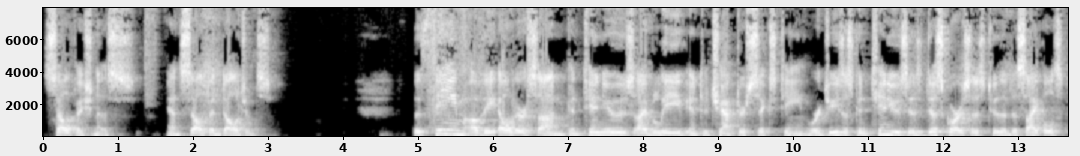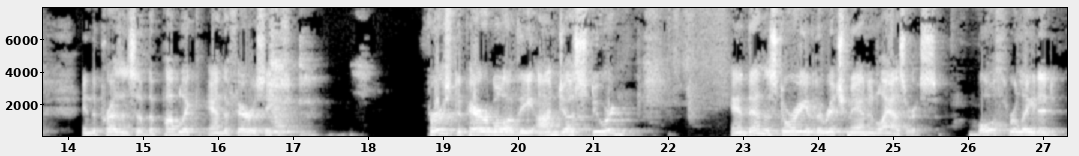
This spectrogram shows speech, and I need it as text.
selfishness, and self-indulgence. The theme of the elder son continues, I believe, into chapter 16, where Jesus continues his discourses to the disciples in the presence of the public and the Pharisees. First, the parable of the unjust steward, and then the story of the rich man and Lazarus, both related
